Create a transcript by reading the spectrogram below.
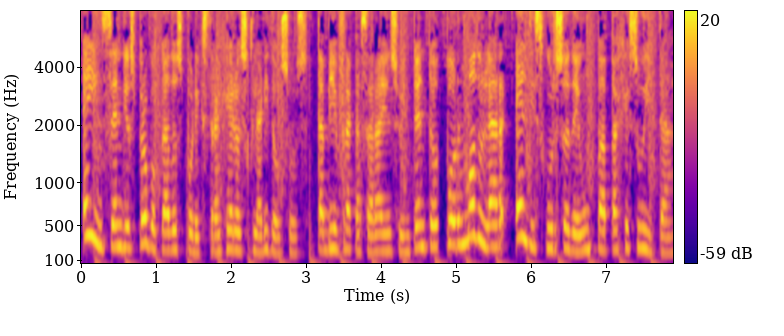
e incendios provocados por extranjeros claridosos. También fracasará en su intento por modular el discurso de un papa jesuita.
